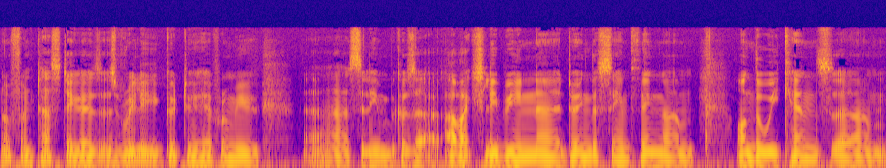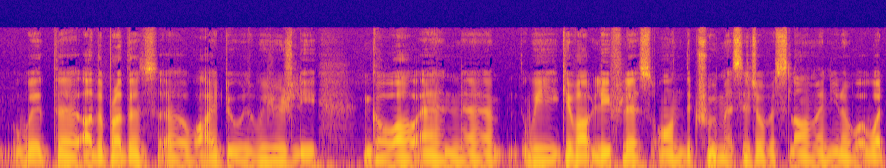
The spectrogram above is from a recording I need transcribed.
No, fantastic. It's, it's really good to hear from you uh, Salim, because uh, I've actually been uh, doing the same thing um, on the weekends um, with other brothers. Uh, what I do is we usually go out and uh, we give out leaflets on the true message of Islam and you know what what,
